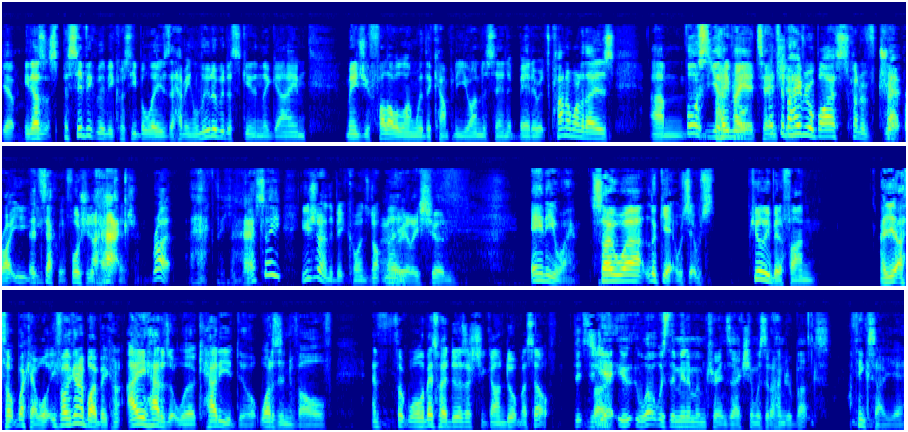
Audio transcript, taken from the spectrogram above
Yep. He does it specifically because he believes that having a little bit of skin in the game means you follow along with the company, you understand it better. It's kind of one of those um, Forces you to pay attention. It's a behavioural bias kind of trap, Yeah, right? You, exactly, it forces you to a pay hack. attention. Right, a hack. You hack. See, you should own the bitcoins, not I me. really should. Anyway, so uh, look, yeah, it was, it was purely a bit of fun. I, I thought, okay, well, if I was going to buy Bitcoin, A, how does it work? How do you do it? What does it involve? And thought, well, the best way to do it is actually go and do it myself. Did, did So- you, you- what was the minimum transaction? Was it 100 bucks? I think so, yeah.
